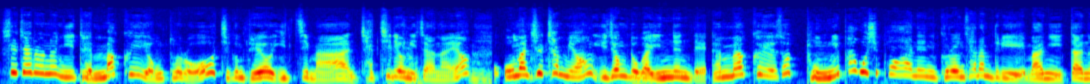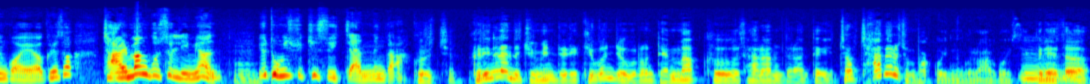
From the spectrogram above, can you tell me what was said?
실제로는 이 덴마크의 영토로 지금 되어 있지만 자치령이잖아요. 5만 7천 명 이 정도가 있는데 덴마크에서 독립하고 싶어 하는 그런 사람들이 많이 있다는 거예요. 그래서 잘만 구슬리면 이 독립시킬 수 있지 않는가. 그렇죠. 그린란드 주민들이 기본적으로는 덴마크 사람들한테 저 차별을 좀 받고 있는 걸로 알고 있어요. 음. 그래서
